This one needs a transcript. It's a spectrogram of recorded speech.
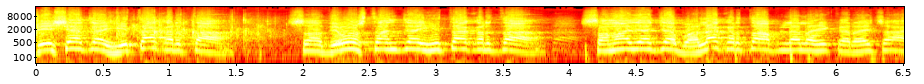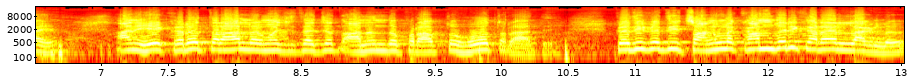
देशाच्या हिताकरता स देवस्थानच्या हिताकरता समाजाच्या भल्याकरता आपल्याला हे करायचं आहे. आणि हे करत राहिलं म्हणजे त्याच्यात आनंद प्राप्त होत राहते. कधी कधी चांगलं काम जरी करायला लागलं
